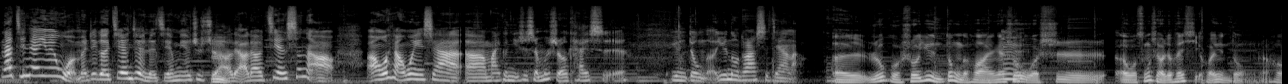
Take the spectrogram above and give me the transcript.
那今天因为我们这个健健的节目也是主要聊聊健身的啊，啊，我想问一下啊，麦克，你是什么时候开始运动的？运动多长时间了？呃，如果说运动的话，应该说我是呃，我从小就很喜欢运动，然后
